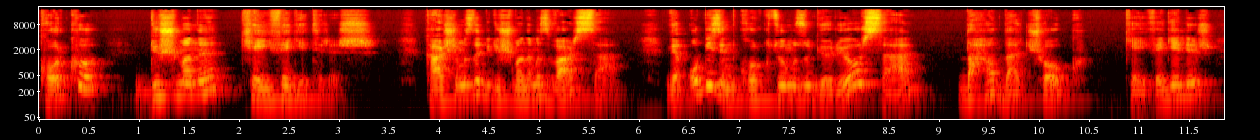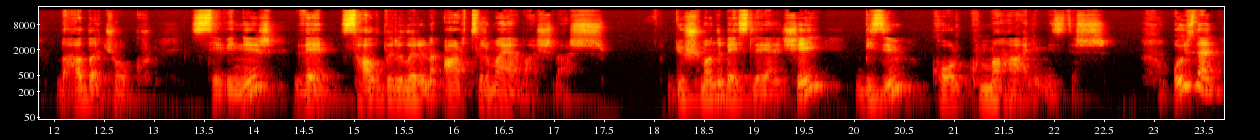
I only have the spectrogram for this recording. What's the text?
Korku düşmanı keyfe getirir. Karşımızda bir düşmanımız varsa ve o bizim korktuğumuzu görüyorsa daha da çok keyfe gelir, daha da çok sevinir ve saldırılarını artırmaya başlar. Düşmanı besleyen şey bizim korkma halimizdir. O yüzden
